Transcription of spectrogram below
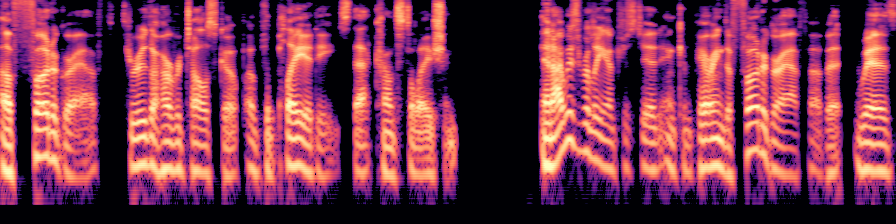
a photograph through the Harvard telescope of the Pleiades, that constellation. And I was really interested in comparing the photograph of it with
